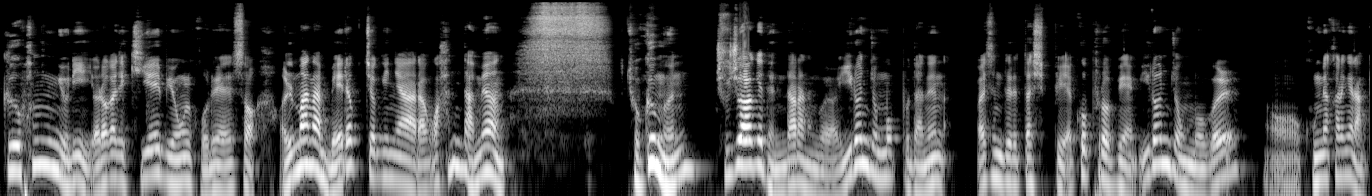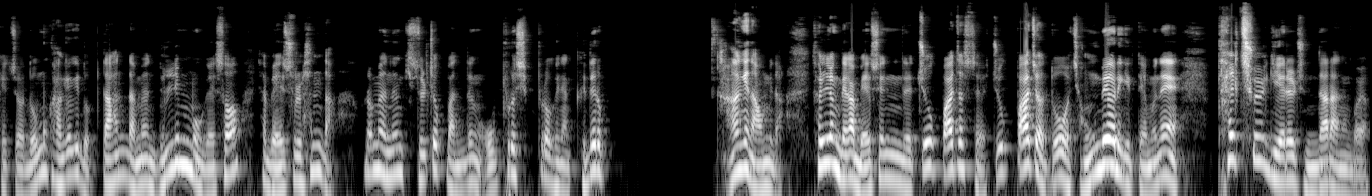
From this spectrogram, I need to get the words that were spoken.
그 확률이 여러가지 기회비용을 고려해서 얼마나 매력적이냐라고 한다면 조금은 주저하게 된다라는 거예요. 이런 종목보다는 말씀드렸다시피 에코프로비엠 이런 종목을 어, 공략하는 게 낫겠죠. 너무 가격이 높다 한다면 눌림목에서 매수를 한다. 그러면은 기술적 반등 5% 10% 그냥 그대로 강하게 나옵니다. 설령 내가 매수했는데 쭉 빠졌어요. 쭉 빠져도 정배열이기 때문에 탈출 기회를 준다라는 거예요.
